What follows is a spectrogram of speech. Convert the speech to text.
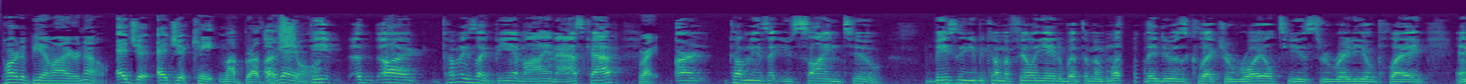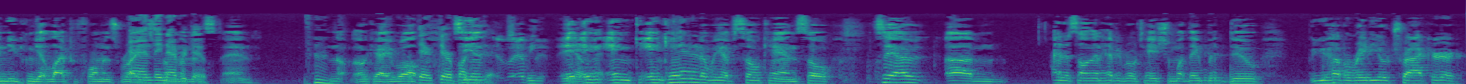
part of BMI or no? Edu- educate my brother, Okay, Sean. B, uh, uh, companies like BMI and ASCAP right. aren't companies that you sign to. Basically, you become affiliated with them, and what they do is collect your royalties through radio play, and you can get live performance rights. And they from never them do. And, no, okay, well, They're- they're a see, in. We- in, in, in Canada, we have SOCAN. So, say I um, had a song on heavy rotation. What they would do, you have a radio tracker,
